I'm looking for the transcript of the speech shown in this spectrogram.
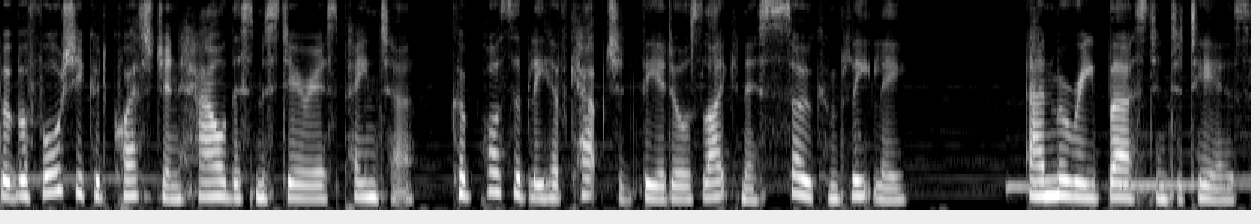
But before she could question how this mysterious painter could possibly have captured Theodore's likeness so completely, Anne Marie burst into tears,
